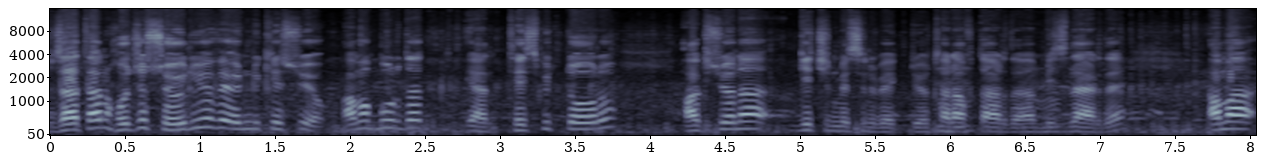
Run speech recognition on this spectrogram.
Zaten hoca söylüyor ve önünü kesiyor. Ama burada yani tespit doğru. Aksiyona geçilmesini bekliyor taraftar da, bizler de. Ama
